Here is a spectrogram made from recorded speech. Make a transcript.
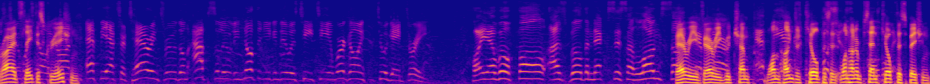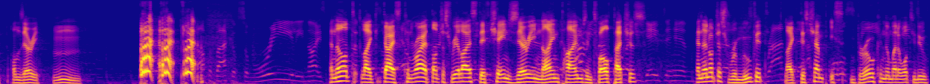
Riot's latest on. creation. FPX are tearing through them. Absolutely nothing you can do as TT, and we're going to a game three. Hoya will fall, as will the Nexus alongside. Very, very good champ. FPX 100 kill, pushes perci- 100% kill participation on Zeri. Hmm. Off the back of some really nice. And they're not like, guys, can Riot not just realize they've changed Zeri nine times in 12 patches? And they not just remove it? Like, this champ is broken no matter what you do.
